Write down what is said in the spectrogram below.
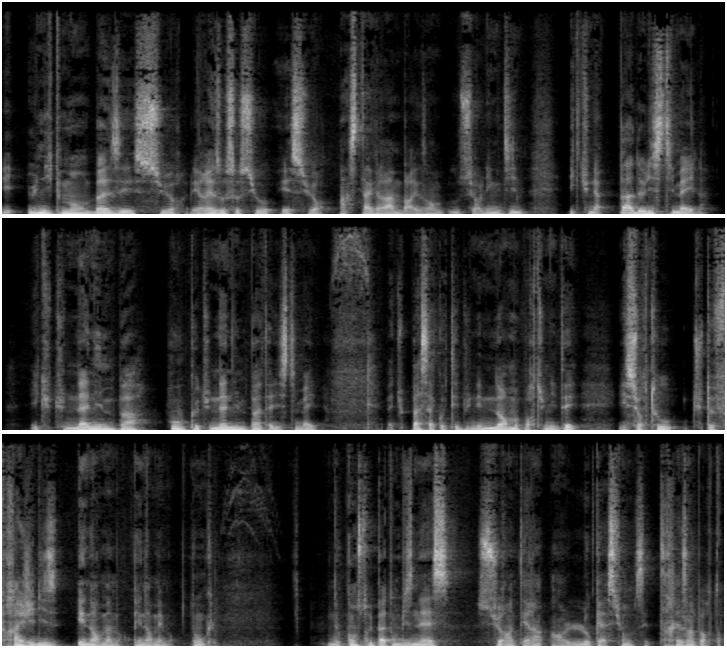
est uniquement basé sur les réseaux sociaux et sur Instagram par exemple ou sur LinkedIn et que tu n'as pas de liste email et que tu n'animes pas ou que tu n'animes pas ta liste email, bah tu passes à côté d'une énorme opportunité et surtout tu te fragilises énormément, énormément. Donc ne construis pas ton business sur un terrain en location, c'est très important.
